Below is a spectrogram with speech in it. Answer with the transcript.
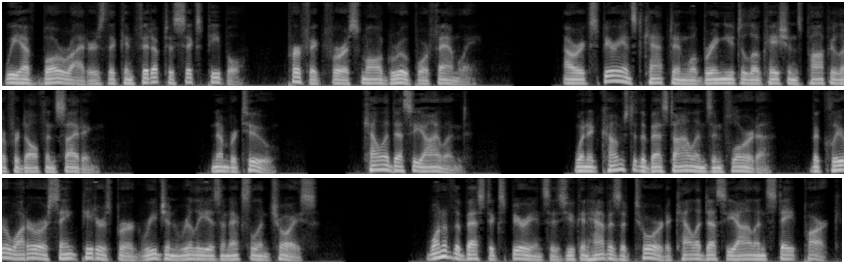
We have bow riders that can fit up to six people, perfect for a small group or family. Our experienced captain will bring you to locations popular for dolphin sighting. Number 2. Caladesi Island. When it comes to the best islands in Florida, the Clearwater or St. Petersburg region really is an excellent choice. One of the best experiences you can have is a tour to Caladesi Island State Park.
